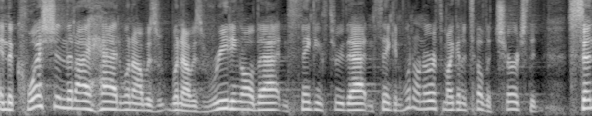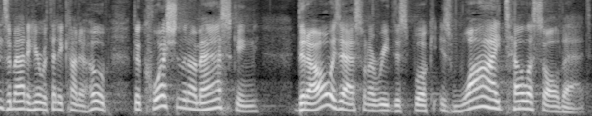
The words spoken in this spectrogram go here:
And the question that I had when I was when I was reading all that and thinking through that and thinking, what on earth am I going to tell the church that sends them out of here with any kind of hope? The question that I'm asking, that I always ask when I read this book, is why tell us all that?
